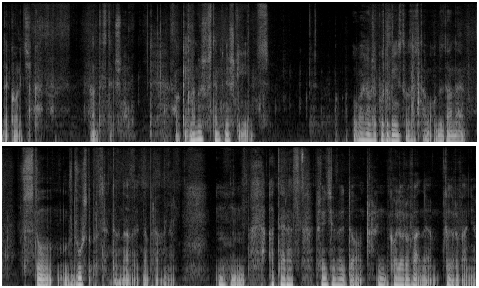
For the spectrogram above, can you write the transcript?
Dekolcik. Fantastycznie. Okej, mamy już wstępny szkic. Uważam, że podobieństwo zostało oddane w stu, w 200% nawet, naprawdę. Mhm. A teraz przejdziemy do mm, kolorowania. kolorowania.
